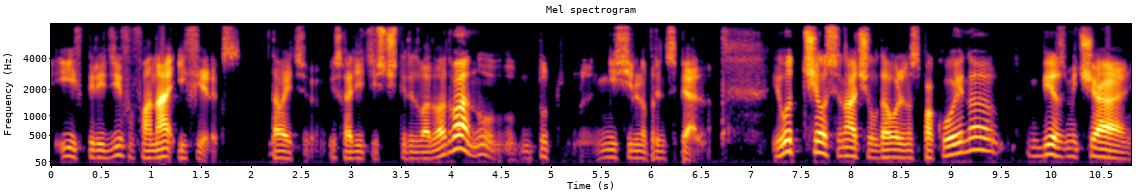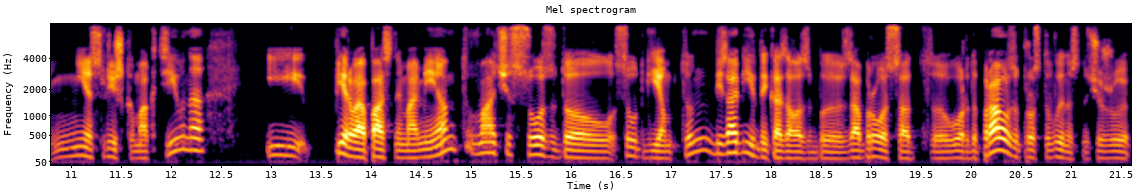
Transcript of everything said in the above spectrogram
и впереди Фафана и Феликс. Давайте исходить из 4-2-2-2, ну, тут не сильно принципиально. И вот Челси начал довольно спокойно, без мяча не слишком активно, и Первый опасный момент в матче создал Саутгемптон. Безобидный, казалось бы, заброс от Уорда Прауза, просто вынос на чужую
